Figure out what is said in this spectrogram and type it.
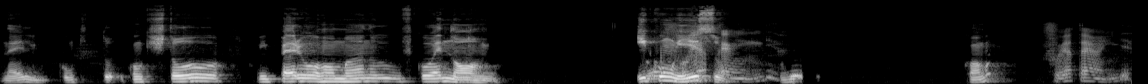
Né? Ele conquistou, conquistou o Império Romano, ficou enorme. E com isso. Como? Foi até a Índia?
